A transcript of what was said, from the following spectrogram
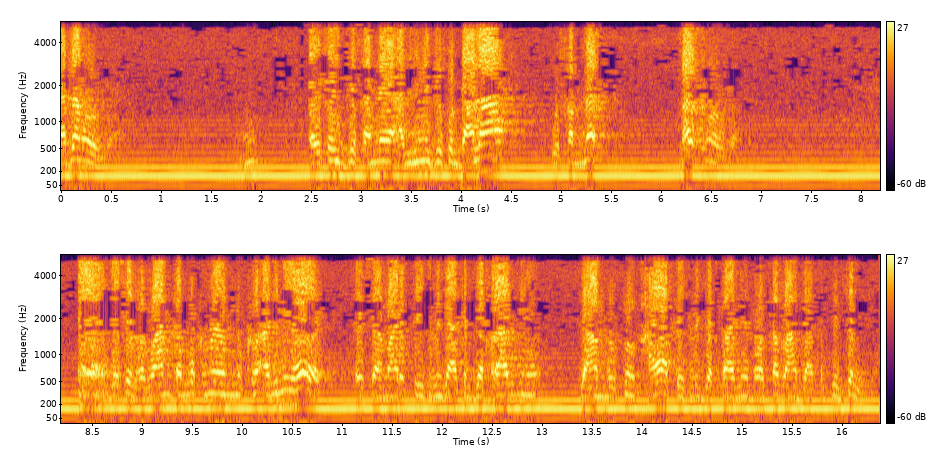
खत्म हो गया। ऐसे ही जिस हमने अग्नि में जो कुछ डाला, वो सब नष्ट भस्म हो गया। जैसे भगवान का मुख में मुख अग्नि है, ऐसे हमारे पेट में जाकर जफराज में जहाँ मुख खाया, पेट में जफराज में पहुँचा वहाँ जाकर के जल गया।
